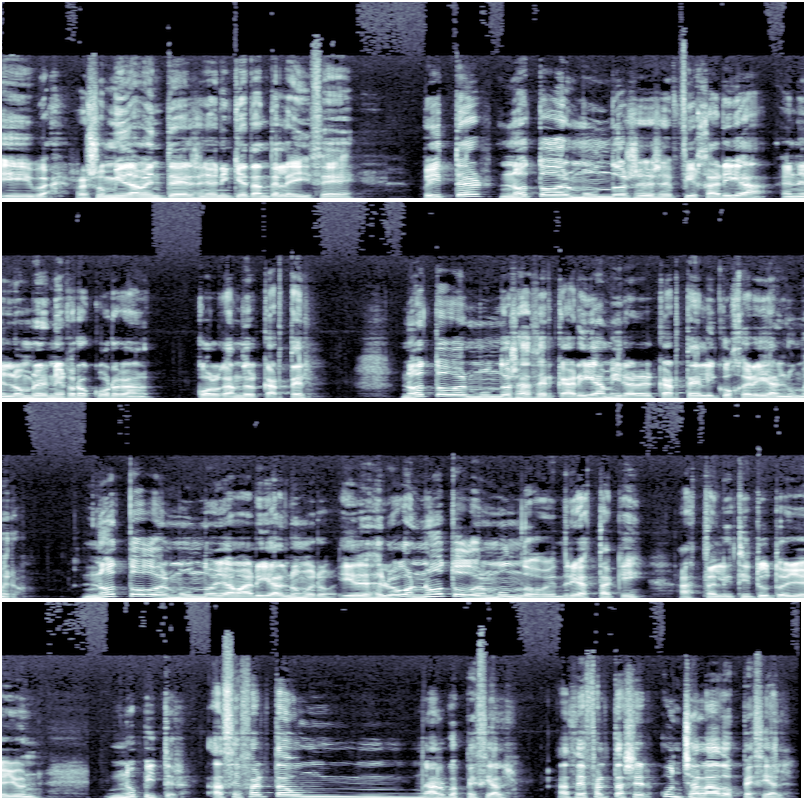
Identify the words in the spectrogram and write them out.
Y resumidamente el señor inquietante le dice, Peter, no todo el mundo se fijaría en el hombre negro colgando el cartel. No todo el mundo se acercaría a mirar el cartel y cogería el número. No todo el mundo llamaría al número y desde luego no todo el mundo vendría hasta aquí, hasta el Instituto Yayun. No, Peter, hace falta un algo especial. Hace falta ser un chalado especial.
